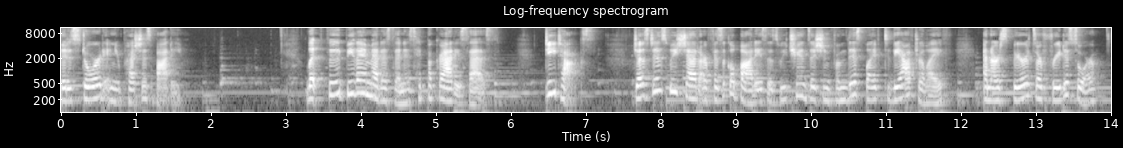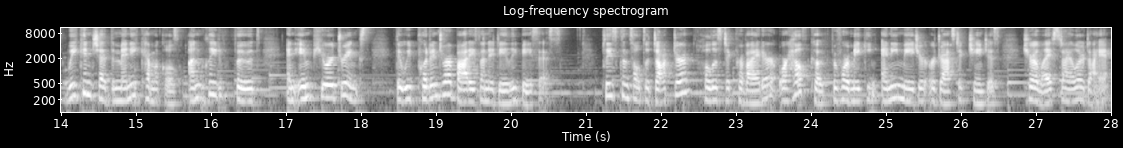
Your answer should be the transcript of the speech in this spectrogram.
that is stored in your precious body. Let food be thy medicine, as Hippocrates says. Detox. Just as we shed our physical bodies as we transition from this life to the afterlife, and our spirits are free to soar, we can shed the many chemicals, unclean foods, and impure drinks that we put into our bodies on a daily basis. Please consult a doctor, holistic provider, or health coach before making any major or drastic changes to your lifestyle or diet.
